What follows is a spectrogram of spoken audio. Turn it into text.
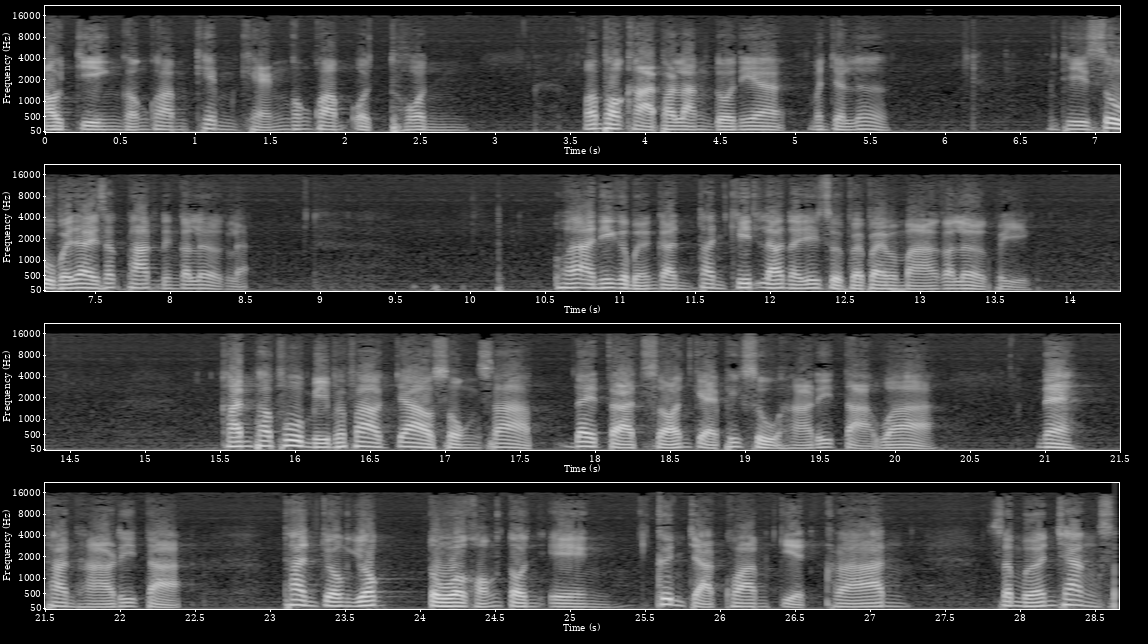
เอาจริงของความเข้มแข็งของความอดทนเพราะพอขาดพลังตัวเนี้ยมันจะเลิกบางทีสู้ไปได้สักพักหนึ่งก็เลิกแหละเพราะอันนี้ก็เหมือนกันท่านคิดแล้วในที่สุดไปไปมาก็เลิกไปอีกคันพระผู้มีพระภาคเจ้าทรงทราบ ได้ตรัสสอนแก่ภิกษุหาริตะว่า แน่ท่านหาริตะ ท่านจงยกตัวของตนเองขึ้นจากความเกียจคร้าน เสมือนช่างส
